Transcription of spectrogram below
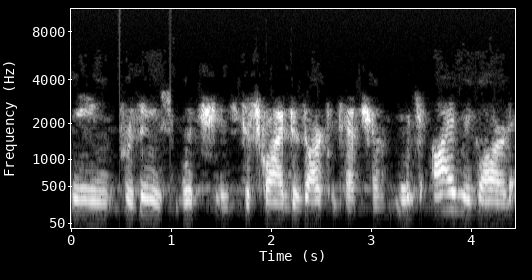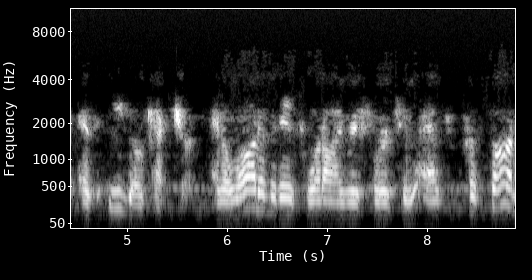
being produced, which is described as architecture, which I regard as egotecture. And a lot of it is what I refer to as facade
